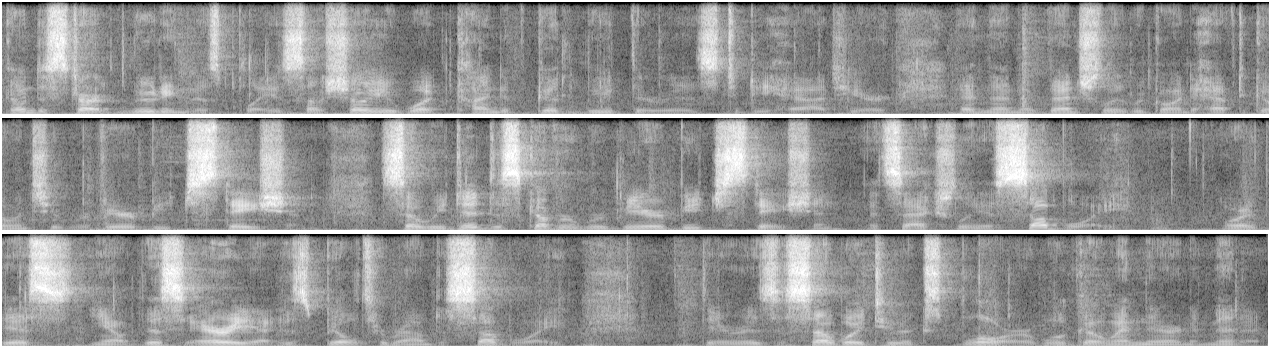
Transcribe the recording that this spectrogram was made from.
going to start looting this place. I'll show you what kind of good loot there is to be had here. And then eventually we're going to have to go into Revere Beach Station. So we did discover Revere Beach Station. It's actually a subway. Or this, you know, this area is built around a subway. There is a subway to explore. We'll go in there in a minute.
